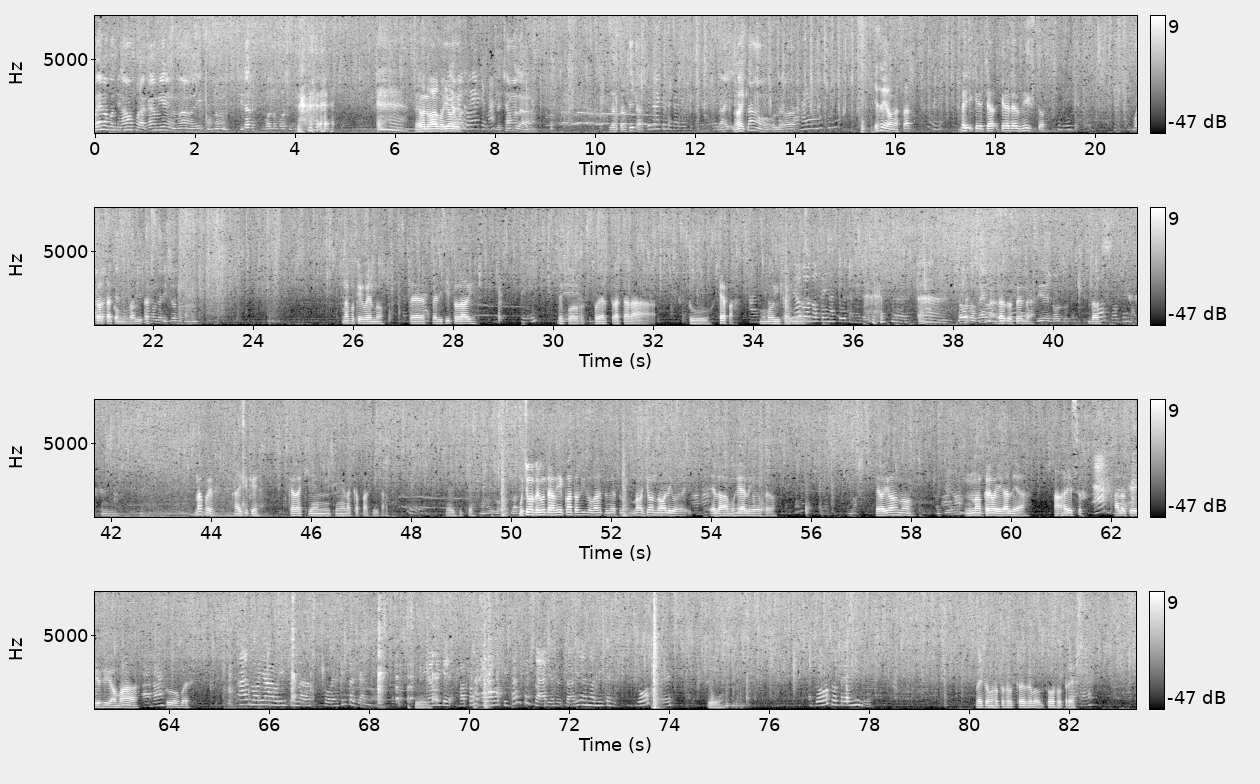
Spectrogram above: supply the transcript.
Bueno, continuamos por acá, miren hermano, me dijo, no, quítate, vos no puedo Mejor lo hago yo. No quemar. Le echamos la, las tortitas. Sí, pero hay que sacar No, ¿Ya hay- están o, o le va a dar? Ajá, ya van a hacer. Eso ya van a estar. Ey, Quiere, echar- quiere ser mixto. Torta con bolitas. son deliciosas también. No, porque bueno, te felicito David Sí. De por poder tratar a tu jefa muy Yo cariñosa. dos docenas tuve también Dos docenas. Dos docenas. Así de dos docenas. Dos. Dos docenas. Mm. No, pues ahí sí que cada quien tiene la capacidad. Y ahí sí que. Muchos me preguntan a mí, ¿cuántos hijos vas a tener tú? No, yo no, le digo, es la mujer, le digo yo, pero... Pero yo no, no creo llegarle a, a eso, a lo que mi mamá Ajá. tuvo, pues. Ah, no, ya ahorita las jovencitas ya no. Sí, Fíjate que va a pasar al hospital cesárea, cesárea, no admiten dos o tres, sí. dos o tres niños. Ve que nosotros solo creo los dos o tres, Ajá.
